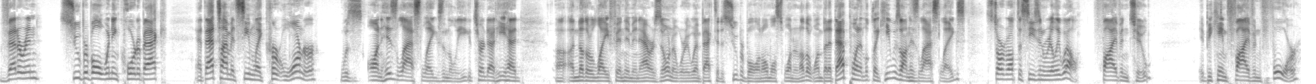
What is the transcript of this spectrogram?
Veteran, Super Bowl winning quarterback. At that time, it seemed like Kurt Warner was on his last legs in the league. It turned out he had uh, another life in him in Arizona, where he went back to the Super Bowl and almost won another one. But at that point, it looked like he was on his last legs. Started off the season really well, five and two. It became five and four,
